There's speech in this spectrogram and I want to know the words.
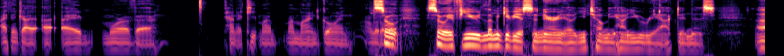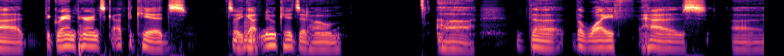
I think I, I more of a kind of keep my, my mind going a little So, bit. so if you let me give you a scenario, you tell me how you react in this. Uh, the grandparents got the kids, so you Mhm. got no kids at home. Uh, the the wife has uh,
